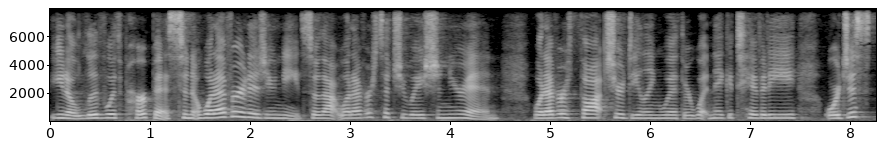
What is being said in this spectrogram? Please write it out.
you know, live with purpose, to know whatever it is you need, so that whatever situation you're in, whatever thoughts you're dealing with, or what negativity, or just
